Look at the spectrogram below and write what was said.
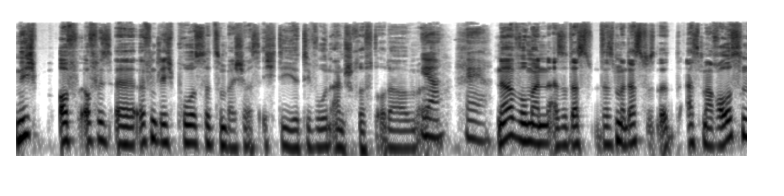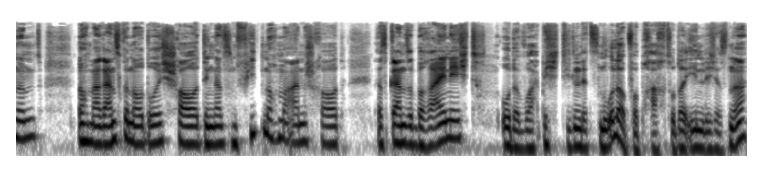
nicht off, off, äh, öffentlich postet, zum Beispiel was ich die die Wohnanschrift oder äh, ja, ja, ja. ne, wo man also das, dass man das äh, erstmal rausnimmt, nochmal ganz genau durchschaut, den ganzen Feed nochmal anschaut, das Ganze bereinigt oder wo habe ich den letzten Urlaub verbracht oder ähnliches, ne?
